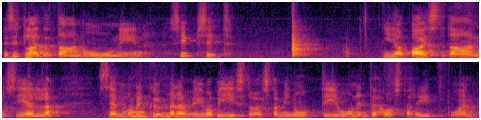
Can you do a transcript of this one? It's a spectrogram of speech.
Ja sitten laitetaan uuniin sipsit ja paistetaan siellä semmonen 10-15 minuuttia uunin tehosta riippuen.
